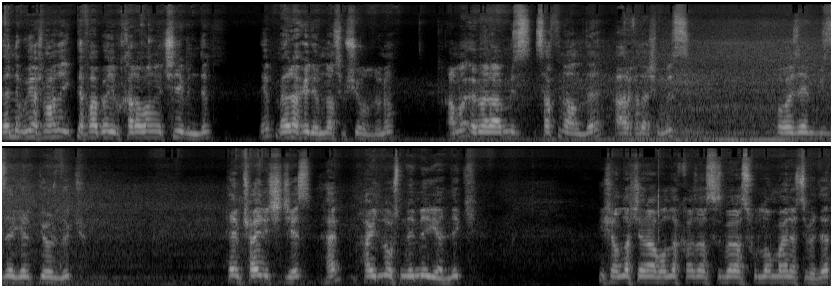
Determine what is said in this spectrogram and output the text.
Ben de bu yaşlarda ilk defa böyle bir karavanın içine bindim. Hep merak ediyorum nasıl bir şey olduğunu. Ama Ömer abimiz satın aldı. Arkadaşımız. O yüzden biz de gelip gördük. Hem çayını içeceğiz. Hem hayırlı olsun demeye geldik. İnşallah Cenab-ı Allah kazasız belasız kullanmayı nasip eder.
